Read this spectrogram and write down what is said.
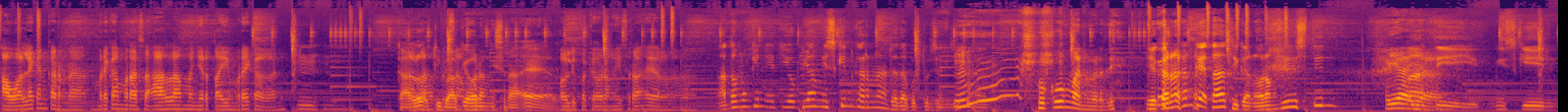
awalnya kan karena mereka merasa Allah menyertai mereka kan. mhm. kalau dipakai bersama. orang Israel Kalau dipakai orang Israel, atau mungkin Ethiopia miskin karena ada tabut perjanjian Hmm. hukuman berarti. ya karena kan kayak tadi kan orang Filistin Iya iya. mati miskin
